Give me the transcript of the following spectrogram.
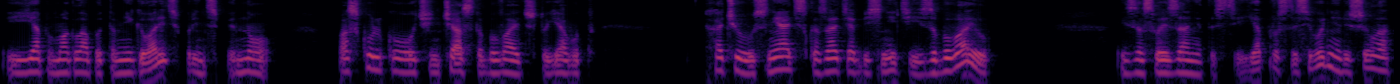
и я бы могла об этом не говорить, в принципе, но поскольку очень часто бывает, что я вот хочу снять, сказать, объяснить и забываю из-за своей занятости. Я просто сегодня решила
